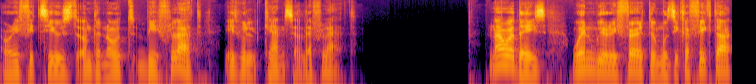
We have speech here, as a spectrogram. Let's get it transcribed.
or if it's used on the note B flat, it will cancel the flat. Nowadays, when we refer to musica ficta,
